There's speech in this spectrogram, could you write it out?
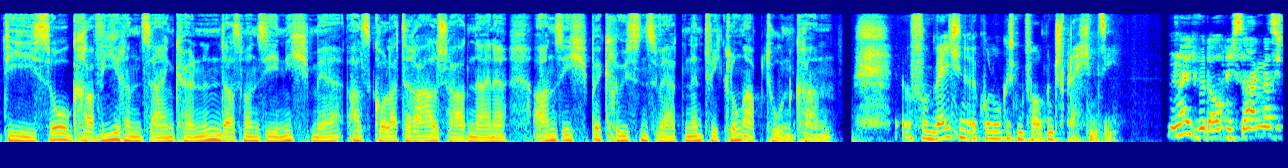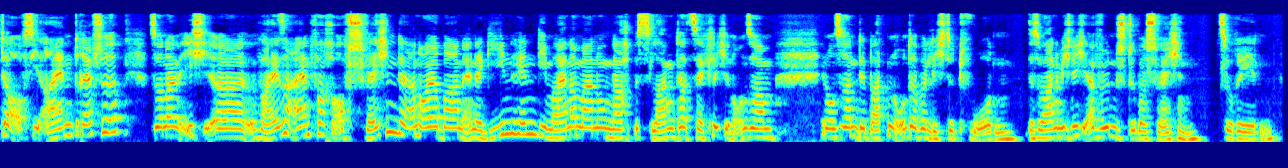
die so gravierend sein können, dass man sie nicht mehr als Kollateralschaden einer an sich begrüßenswerten Entwicklung abtun kann. Von welchen ökologischen Folgen sprechen Sie? Ich würde auch nicht sagen, dass ich da auf sie eindresche, sondern ich äh, weise einfach auf Schwächen der erneuerbaren Energien hin, die meiner Meinung nach bislang tatsächlich in, unserem, in unseren Debatten unterbelichtet wurden. Es war nämlich nicht erwünscht, über Schwächen zu reden.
